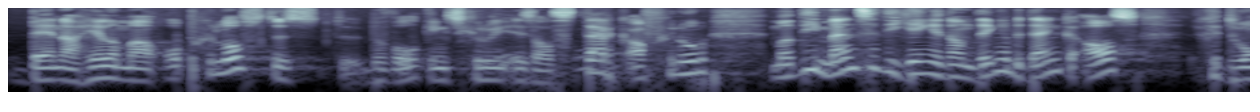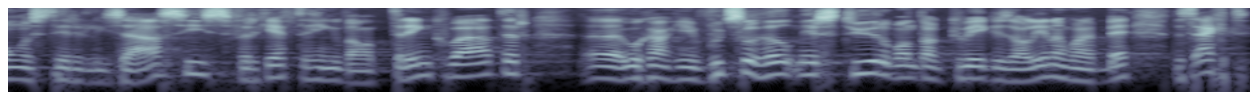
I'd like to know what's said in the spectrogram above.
bijna helemaal opgelost. Dus de bevolkingsgroei is al sterk afgenomen. Maar die mensen die gingen dan dingen bedenken als gedwongen sterilisaties, vergiftiging van het drinkwater. Uh, we gaan geen voedselhulp meer sturen, want dan kweken ze alleen nog maar bij. Dus echt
